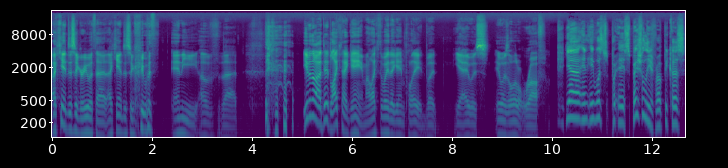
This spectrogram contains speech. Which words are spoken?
I can't disagree with that. I can't disagree with any of that. Even though I did like that game. I liked the way the game played, but yeah, it was it was a little rough. Yeah, and it was especially rough because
